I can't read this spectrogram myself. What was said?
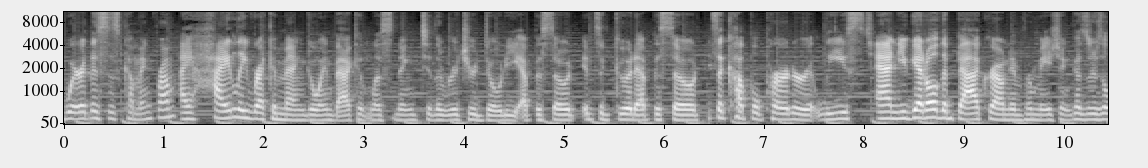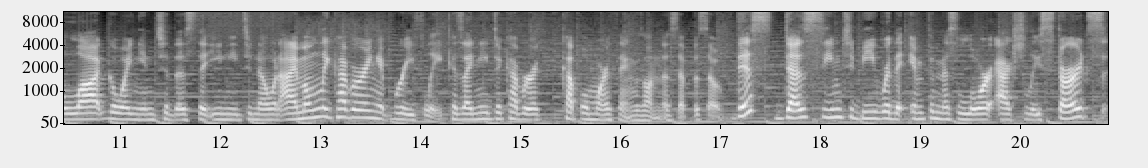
where this is coming from. I highly recommend going back and listening to the Richard Doty episode. It's a good episode. It's a couple parter at least, and you get all the background information because there's a lot going into this that you need to know. And I'm only covering it briefly because I need to cover a couple more things on this episode. This does seem to be where the infamous lore actually starts,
